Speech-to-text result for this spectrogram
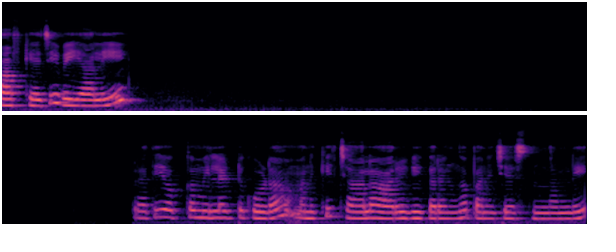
హాఫ్ కేజీ వేయాలి. ప్రతి ఒక్క మిల్లెట్ కూడా మనకి చాలా ఆరోగ్యకరంగా పనిచేస్తుందండి.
